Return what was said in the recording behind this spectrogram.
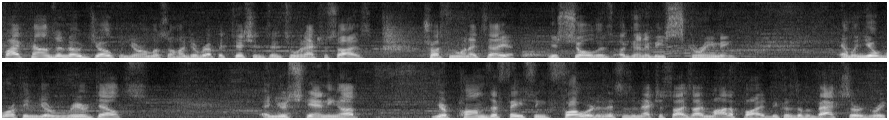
five pounds are no joke when you're almost 100 repetitions into an exercise. Trust me when I tell you, your shoulders are gonna be screaming. And when you're working your rear delts and you're standing up, your palms are facing forward. And this is an exercise I modified because of a back surgery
